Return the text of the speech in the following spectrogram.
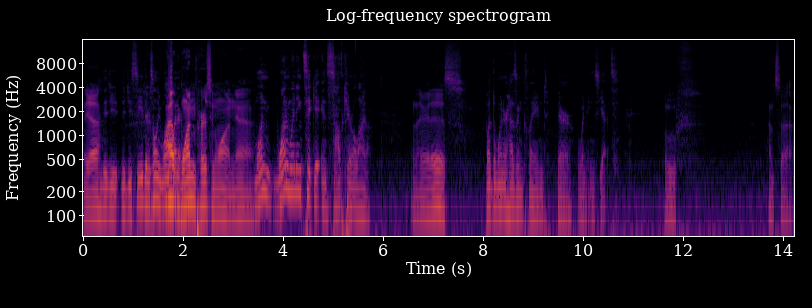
Yeah. Did you did you see? There's only one I, winner. one person won. Yeah. one one winning ticket in South Carolina, And there it is. but the winner hasn't claimed their winnings yet. Oof. That's uh.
